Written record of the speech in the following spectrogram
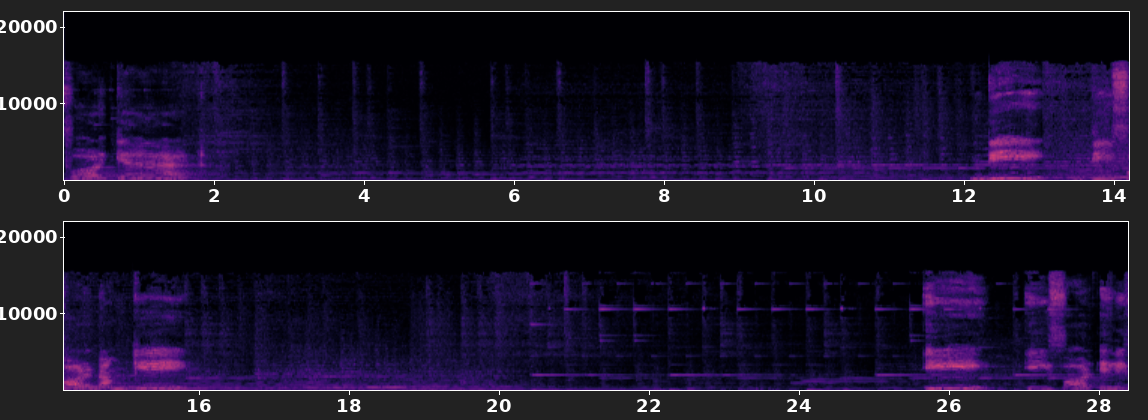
C for cat. D. D for donkey. E. E for elephant.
